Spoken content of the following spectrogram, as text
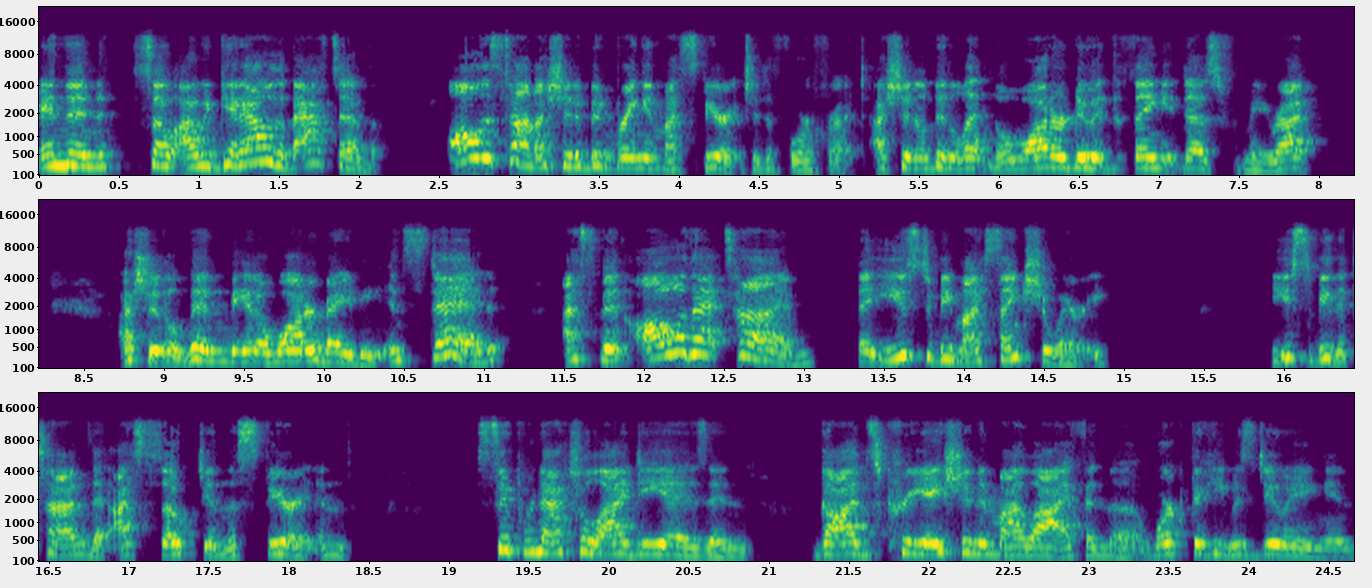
And then so I would get out of the bathtub. All this time, I should have been bringing my spirit to the forefront. I should have been letting the water do it the thing it does for me, right? I should have been being a water baby. Instead, I spent all of that time that used to be my sanctuary. It used to be the time that I soaked in the spirit and supernatural ideas and God's creation in my life and the work that He was doing and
